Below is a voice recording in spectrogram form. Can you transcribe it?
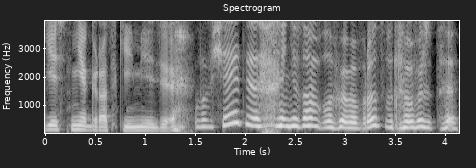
есть не городские медиа? Вообще это не самый плохой вопрос, потому что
